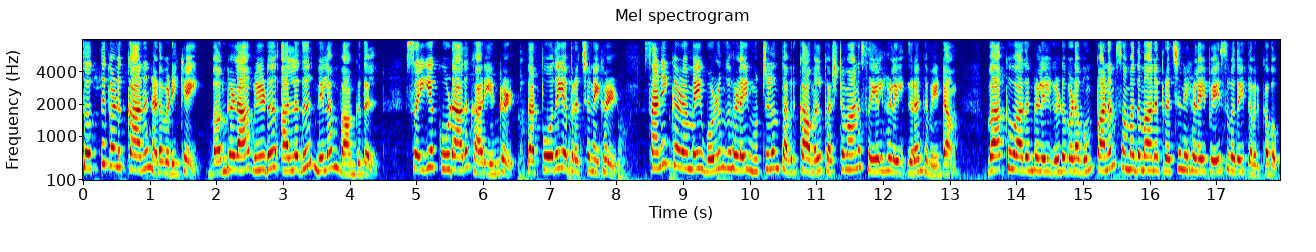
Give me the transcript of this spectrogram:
சொத்துக்களுக்கான நடவடிக்கை பங்களா வீடு அல்லது நிலம் வாங்குதல். செய்யக்கூடாத காரியங்கள். தற்போதைய பிரச்சனைகள். சனிக்கிழமை ஒழுங்குகளை முற்றிலும் தவிர்க்காமல் கஷ்டமான செயல்களில் இறங்க வேண்டாம். வாக்குவாதங்களில் ஈடுபடவும் பணம் சம்பந்தமான பிரச்சனைகளை பேசுவதை தவிர்க்கவும்.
